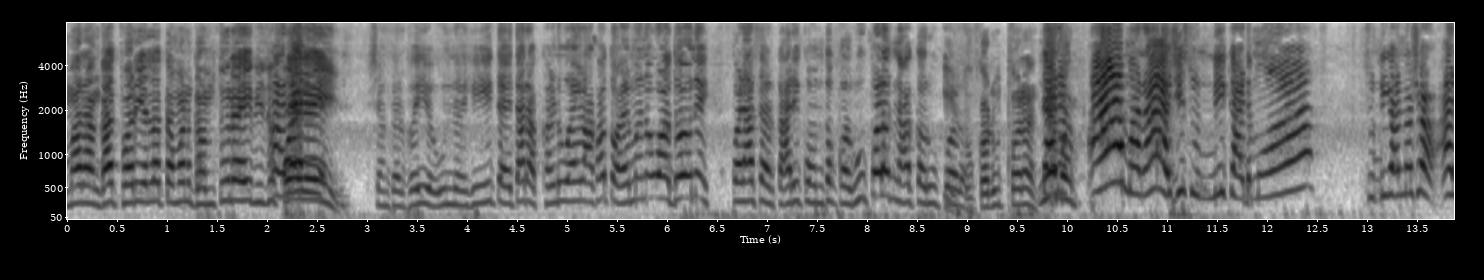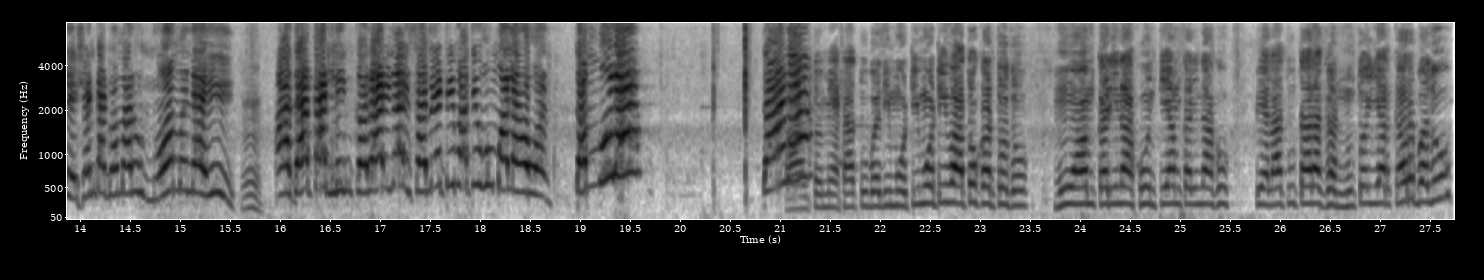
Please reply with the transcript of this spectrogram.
અમારા અંગાત ફરી એટલે તમને ગમતું નહીં બીજું કોઈ નહીં. શંકરભાઈ એવું નહીં. તે તાર અખંડ વાય રાખો તો મને વાંધો નહીં. પણ આ સરકારી કોમ તો કરવું પડે ના કરવું પડે? તો કરવું જ પડે ને. આ મારા હજી સુન્ની કાર્ડમાં સુન્ની કાર્ડમાં શું? આ રેશન કાર્ડમાં મારું નોમ નહીં આધાર કાર્ડ લિંક કરાવી નહીં સમેટીમાંથી હું મળે આવન તંબુરા! તો મેઠા તું બધી મોટી મોટી વાતો કરતો તો હું આમ કરી નાખું ને તેમ કરી નાખું. પેલા તું તારા ઘરનું તો યાર કર બધું.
